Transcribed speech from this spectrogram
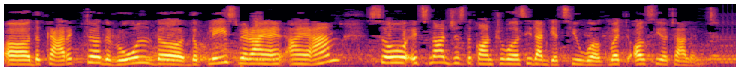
uh, the character, the role, the, the place where I, I am. So it's not just the controversy that gets you work, but also your talent.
